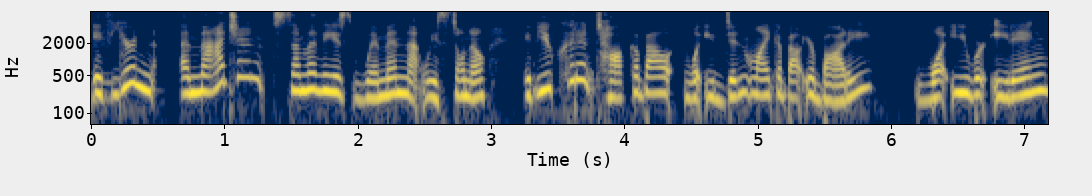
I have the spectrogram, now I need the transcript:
if you're imagine some of these women that we still know, if you couldn't talk about what you didn't like about your body, what you were eating,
